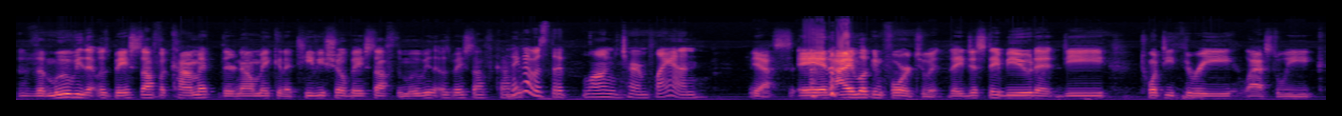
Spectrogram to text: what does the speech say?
the movie that was based off a comic, they're now making a TV show based off the movie that was based off a I comic? I think that was the long-term plan. Yes, and I'm looking forward to it. They just debuted at D23 last week,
